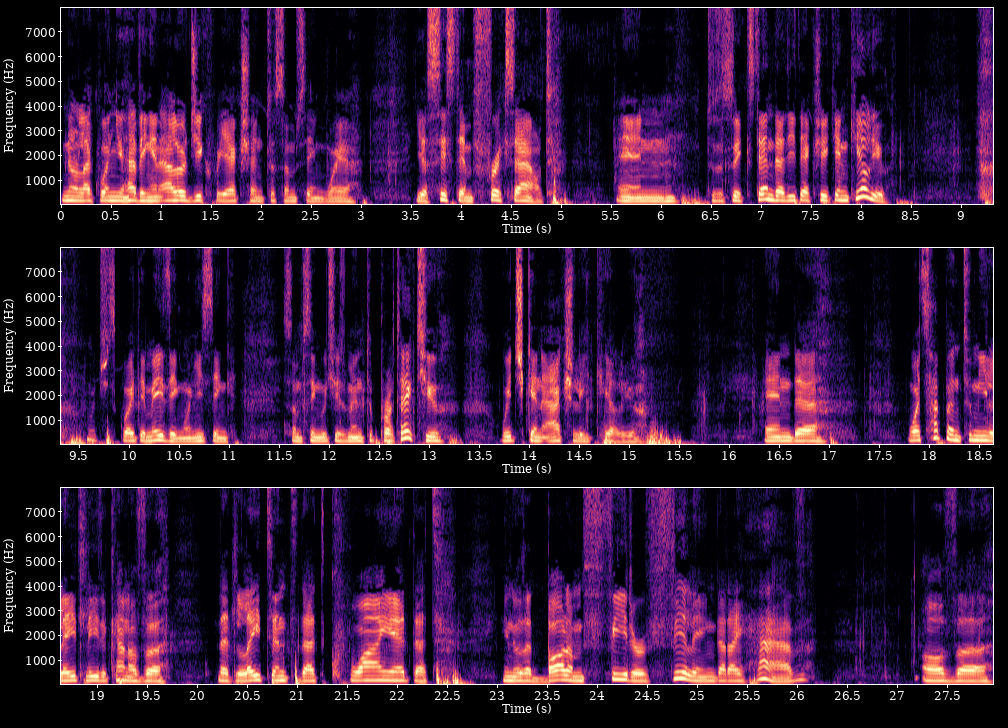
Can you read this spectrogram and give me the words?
you know, like when you're having an allergic reaction to something where your system freaks out and to the extent that it actually can kill you, which is quite amazing when you think something which is meant to protect you, which can actually kill you. And uh, what's happened to me lately, the kind of uh, that latent, that quiet, that you know, that bottom feeder feeling that I have of. Uh,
